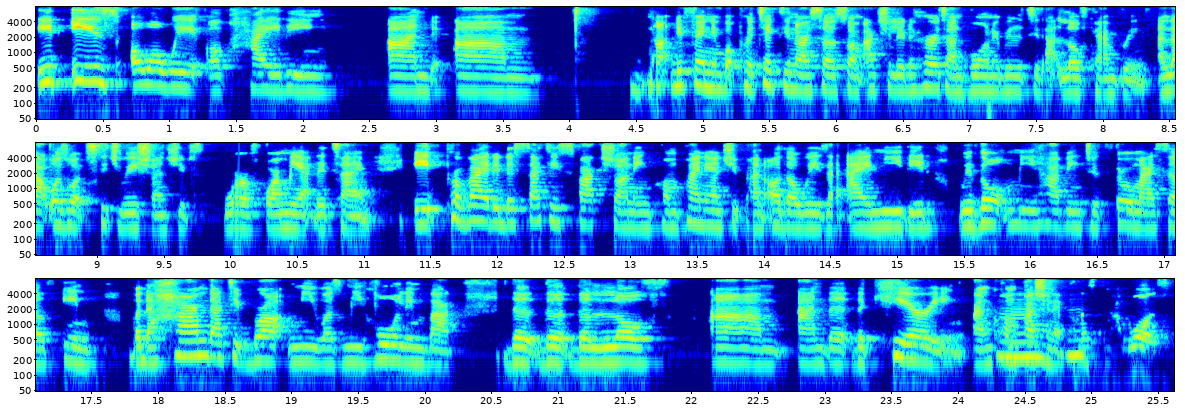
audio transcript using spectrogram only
it is our way of hiding and um, not defending but protecting ourselves from actually the hurt and vulnerability that love can bring and that was what situationships were for me at the time it provided the satisfaction in companionship and other ways that i needed without me having to throw myself in but the harm that it brought me was me holding back the the, the love um, and the, the caring and compassionate mm-hmm. person I was.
